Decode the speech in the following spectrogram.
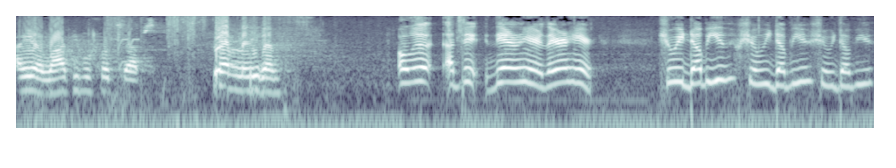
I hear a lot of people's footsteps. We have a minigun. Oh, look, I think they're in here. They're in here. Should we W? Should we W? Should we W?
